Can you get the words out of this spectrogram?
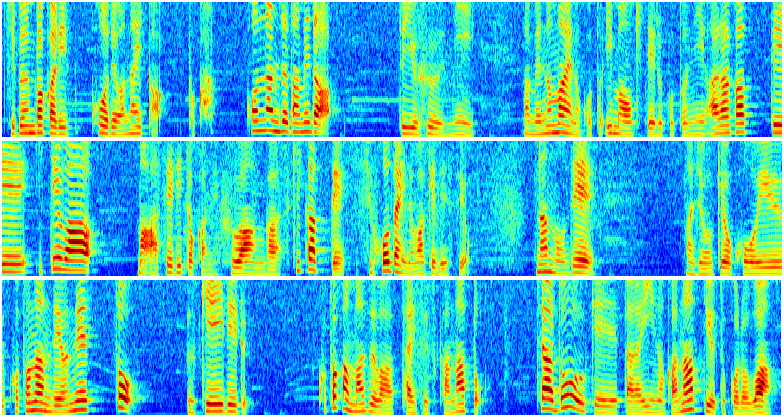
自分ばかりこうではないかとかこんなんじゃダメだっていうふうにまあ、目の前のこと今起きていることに抗っていては、まあ、焦りとかね不安が好き勝手し放題なわけですよ。なので、まあ、状況こういうことなんだよねと受け入れることがまずは大切かなと。じゃあどう受け入れたらいいのかなっていうところは、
